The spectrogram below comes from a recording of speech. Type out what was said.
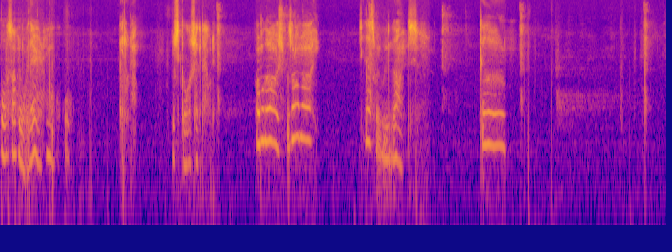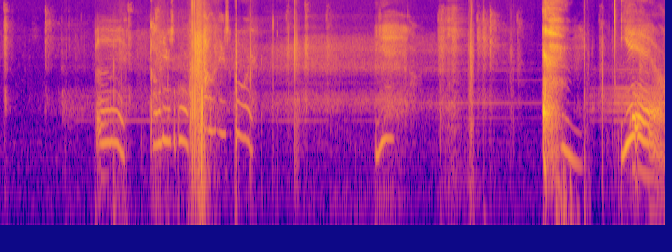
What's happening over there? I don't know. Let's go check it out. Oh my gosh, a zombie! See, that's why we bring guns. Kill him. Hey, Commander support! Commander support! Yeah! yeah!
